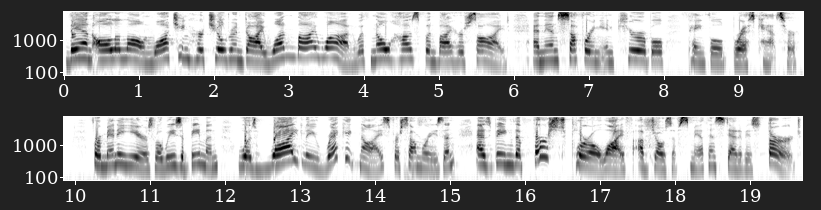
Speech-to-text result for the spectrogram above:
Then all alone, watching her children die one by one with no husband by her side and then suffering incurable, painful breast cancer. For many years, Louisa Beaman was widely recognized for some reason as being the first plural wife of Joseph Smith instead of his third.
